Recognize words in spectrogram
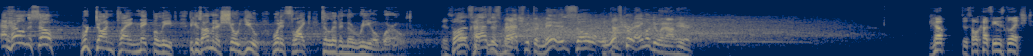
At Hell in the Cell, we're done playing make-believe because I'm gonna show you what it's like to live in the real world. This Buzz has his match with The Miz, so Good what's time. Kurt Angle doing out here? Yep, this whole cutscene is glitched.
